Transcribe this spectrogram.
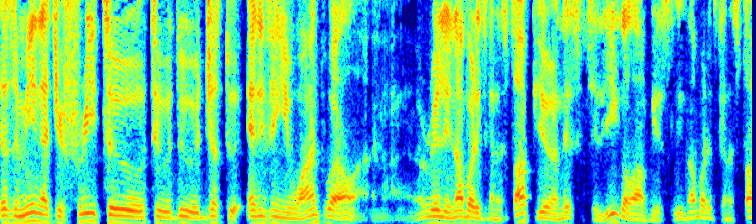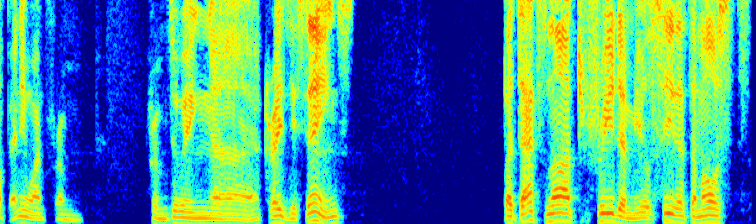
Doesn't mean that you're free to to do just do anything you want. Well, uh, really, nobody's going to stop you unless it's illegal. Obviously, nobody's going to stop anyone from from doing uh, crazy things. But that's not freedom. You'll see that the most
